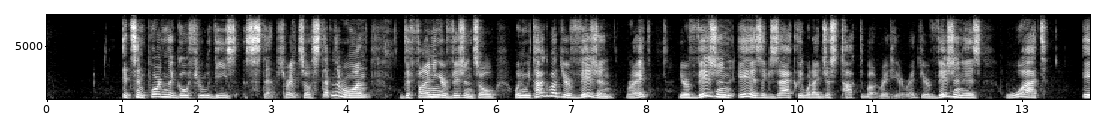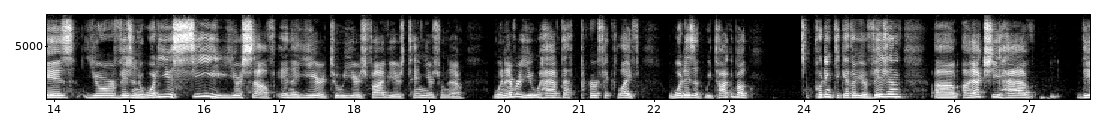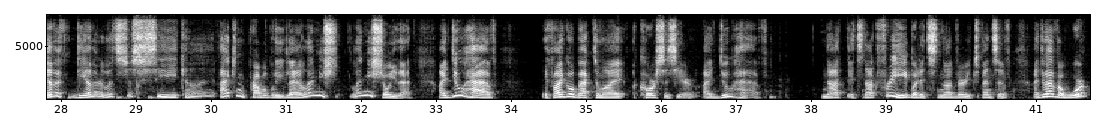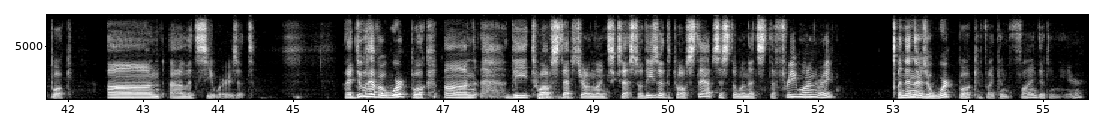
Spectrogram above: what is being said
it's important to go through these steps right? So step number one defining your vision. So when we talk about your vision right your vision is exactly what I just talked about right here right? Your vision is what is your vision? What do you see yourself in a year two years five years ten years from now? Whenever you have that perfect life what is it? We talk about putting together your vision. Um, I actually have the other the other let's just see can I I can probably let me let me show you that. I do have if I go back to my courses here I do have not it's not free but it's not very expensive. I do have a workbook on uh, let's see where is it? I do have a workbook on the 12 steps to online success. So these are the 12 steps. It's the one that's the free one right? And then there's a workbook if I can find it in here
